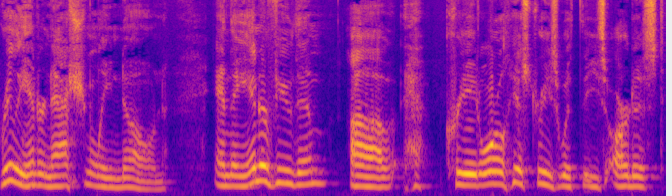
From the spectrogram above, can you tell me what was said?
really internationally known. And they interview them, uh, create oral histories with these artists,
